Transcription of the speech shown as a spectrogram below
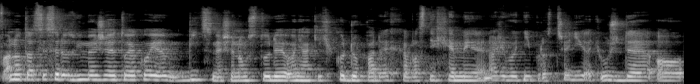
v anotaci se dozvíme, že to jako je víc než jenom studie o nějakých jako dopadech vlastně chemie na životní prostředí, ať už jde o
